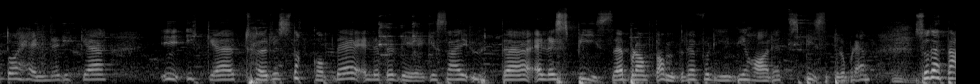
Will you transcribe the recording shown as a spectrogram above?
og heller ikke ikke tør snakke om det eller bevege seg ute eller spise blant andre fordi de har et spiseproblem. Mm. Så dette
